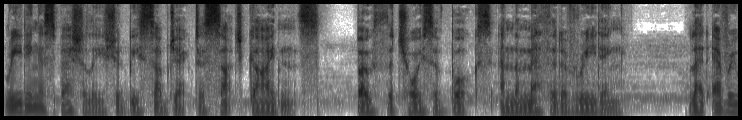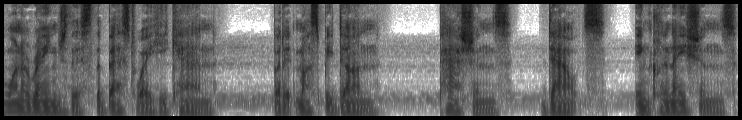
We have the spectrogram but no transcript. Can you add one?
Reading especially should be subject to such guidance, both the choice of books and the method of reading, let everyone arrange this the best way he can, but it must be done. Passions, doubts, inclinations,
